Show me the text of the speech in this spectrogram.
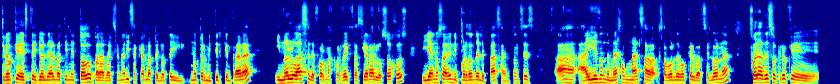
creo que este Jordi Alba tiene todo para reaccionar y sacar la pelota y no permitir que entrara y no lo hace de forma correcta, cierra los ojos y ya no sabe ni por dónde le pasa. Entonces, ah, ahí es donde me deja un mal sabor de boca el Barcelona. Fuera de eso, creo que,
